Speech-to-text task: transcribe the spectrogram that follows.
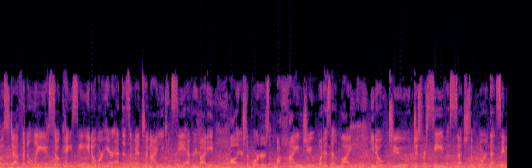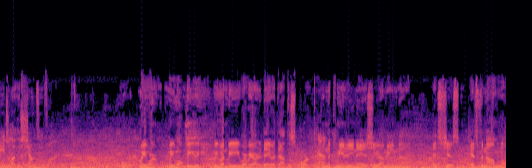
Most definitely. So, Casey, you know, we're here at this event tonight. You can see everybody, all your supporters behind you. What is it like, you know, to just receive such support that San Angelo has shown so far? We weren't we won't be we wouldn't be where we are today without the support yeah. in the community in ASU. I mean, uh, it's just it's phenomenal.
